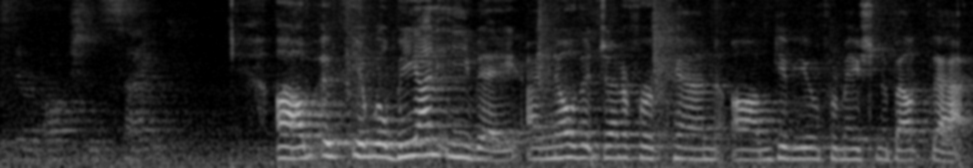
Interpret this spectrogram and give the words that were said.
is there an auction site? Um, it, it will be on eBay. I know that Jennifer can, um, give you information about that.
